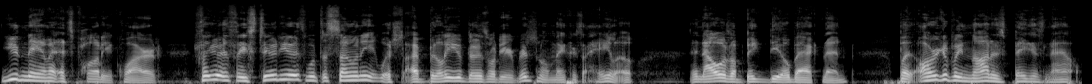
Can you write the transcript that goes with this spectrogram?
You name it, it's probably acquired. Figure 3 Studios went to Sony, which I believe those were the original makers of Halo. And that was a big deal back then. But arguably not as big as now.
